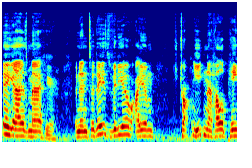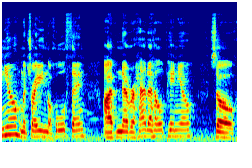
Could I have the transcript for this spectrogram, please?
Hey guys, Matt here. And in today's video, I am eating a jalapeno. I'm gonna try eating the whole thing. I've never had a jalapeno, so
